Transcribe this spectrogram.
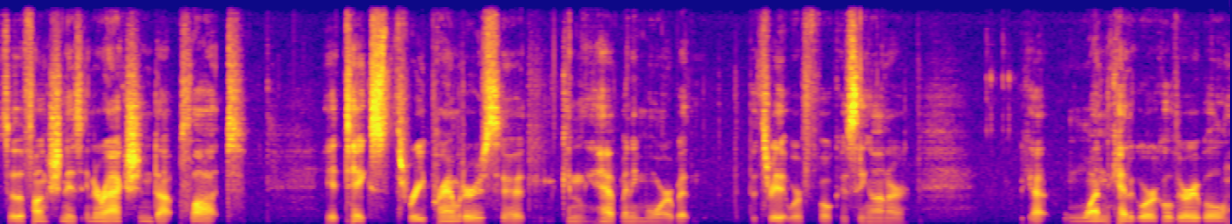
So the function is interaction.plot. It takes three parameters. It can have many more, but the three that we're focusing on are we got one categorical variable,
